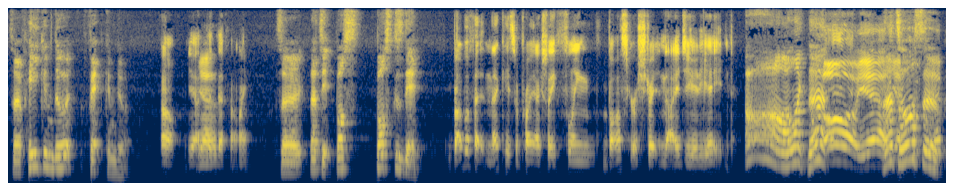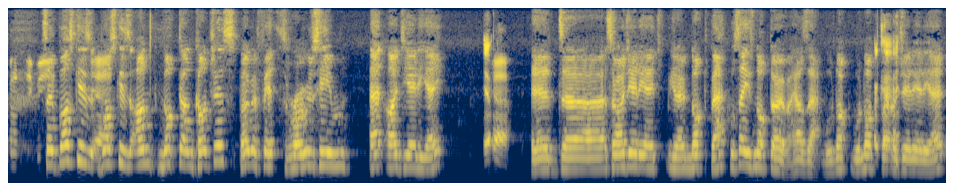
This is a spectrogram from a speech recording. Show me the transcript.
so if he can do it, Fett can do it. Oh, yeah, Yeah. definitely. So that's it. Bossk, Bossk is dead. Boba Fett in that case would probably actually fling Bosker straight into IG88. Oh, I like that. Oh yeah, That's yeah, awesome. be- So Bosker's Yeah. Bosker's un- knocked unconscious. Boba Fett throws him at IG88, yeah, and uh, so IG88 you know knocked back. We'll say he's knocked over. How's that? We'll knock we'll knock back Okay. IG88.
